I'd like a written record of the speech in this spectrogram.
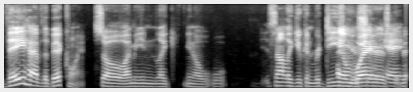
They have the Bitcoin. So, I mean, like, you know, it's not like you can redeem and your when, shares. And,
